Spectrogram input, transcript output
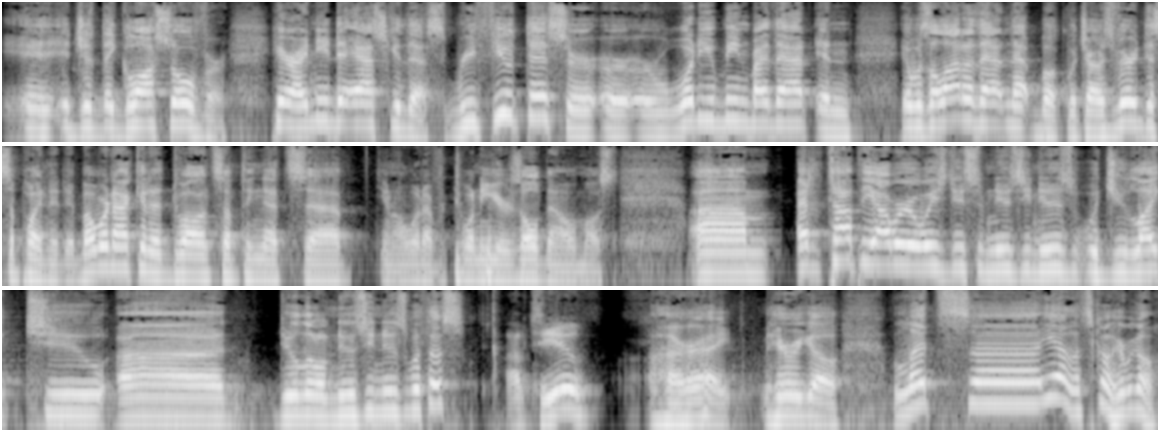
it, it, just they gloss over. Here, I need to ask you this: refute this, or, or, or, what do you mean by that? And it was a lot of that in that book, which I was very disappointed in. But we're not going to dwell on something that's uh, you know whatever twenty years old now almost. Um, at the top of the hour, we always do some newsy news. Would you like to uh, do a little newsy news with us? Up to you. All right, here we go. Let's uh yeah, let's go. Here we go.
